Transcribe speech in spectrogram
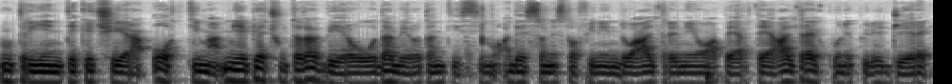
nutriente che c'era, ottima, mi è piaciuta davvero davvero tantissimo, adesso ne sto finendo altre, ne ho aperte altre, alcune più leggere,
